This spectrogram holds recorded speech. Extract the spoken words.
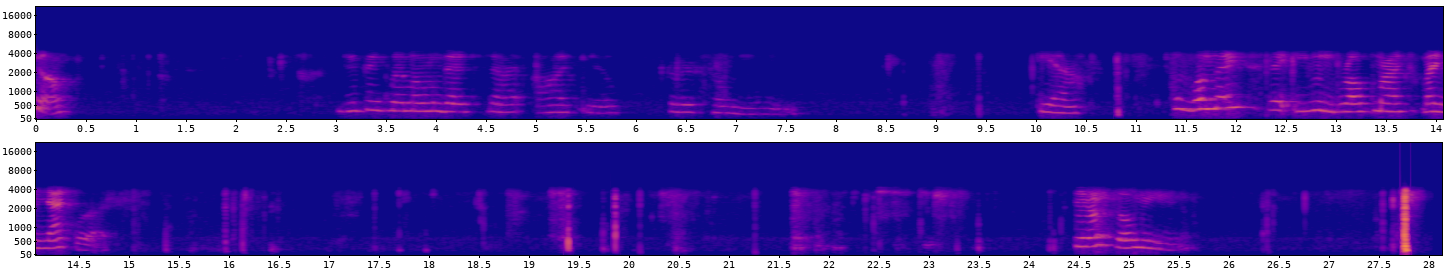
know. Do you think my mom and dad that I do? Because they're so mean. Yeah. Because one day they even broke my my necklace. They are so mean.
